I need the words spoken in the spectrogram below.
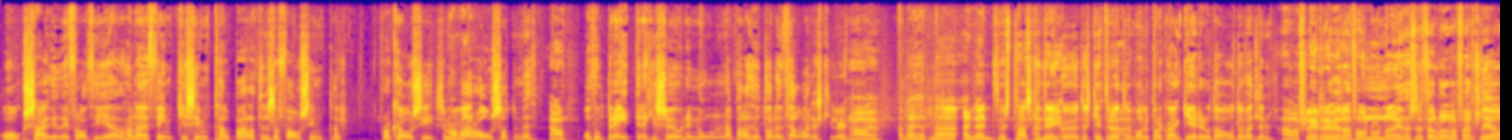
og sagði frá því að hann hefði fengið símtal bara til þess að fá símtal frá KSC sem hann var ósáttum með. Já, og þú breytir ekki sögunni núna bara því þú ert orðin þjálfari skilur já, já. Þannig hérna, en, en þú veist, það skiptir einhver, auðvitað skiptir Já. öllum máli bara hvað hann gerir út á, á vellinum Það var fleiri verið að fá núna í þessu þjálfaraferli á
